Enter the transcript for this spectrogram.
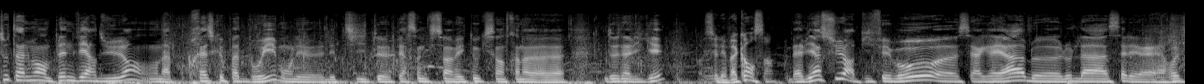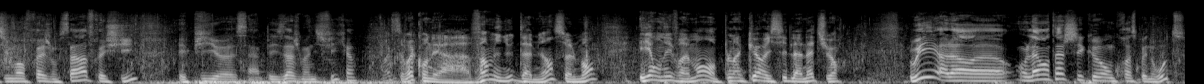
totalement en pleine verdure. On n'a presque pas de bruit. Bon, les, petites personnes qui sont avec nous qui sont en train de, naviguer. C'est les vacances. Hein. Ben bien sûr, puis il fait beau, euh, c'est agréable, euh, l'eau de la Selle est relativement fraîche, donc ça rafraîchit. Et puis c'est un paysage magnifique. Hein. c'est vrai qu'on est à 20 minutes d'Amiens seulement, et on est vraiment en plein cœur ici de la nature. Oui, alors euh, l'avantage c'est qu'on croise pas une route.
